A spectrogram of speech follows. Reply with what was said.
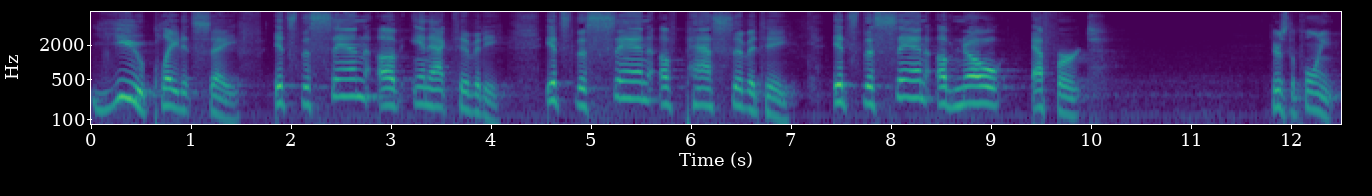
You played it safe. It's the sin of inactivity. It's the sin of passivity. It's the sin of no effort. Here's the point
